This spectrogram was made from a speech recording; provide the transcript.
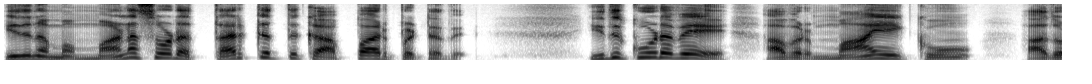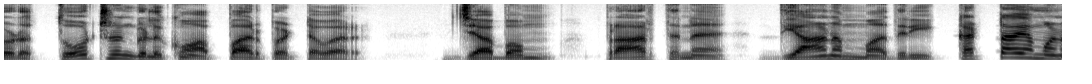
இது நம்ம மனசோட தர்க்கத்துக்கு அப்பாற்பட்டது. இது கூடவே அவர் மாயைக்கும் அதோட தோற்றங்களுக்கும் அப்பாற்பட்டவர். ஜபம் பிரார்த்தனை தியானம் மாதிரி கட்டாயமான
